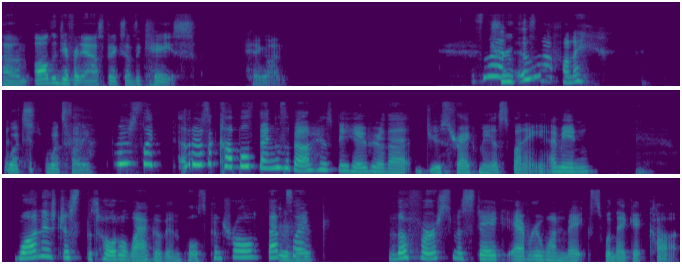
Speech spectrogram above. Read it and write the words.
um, all the different aspects of the case. Hang on, Isn't that, True- isn't that funny? what's what's funny? There's like there's a couple things about his behavior that do strike me as funny. I mean, one is just the total lack of impulse control. That's Mhm. like the first mistake everyone makes when they get caught.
